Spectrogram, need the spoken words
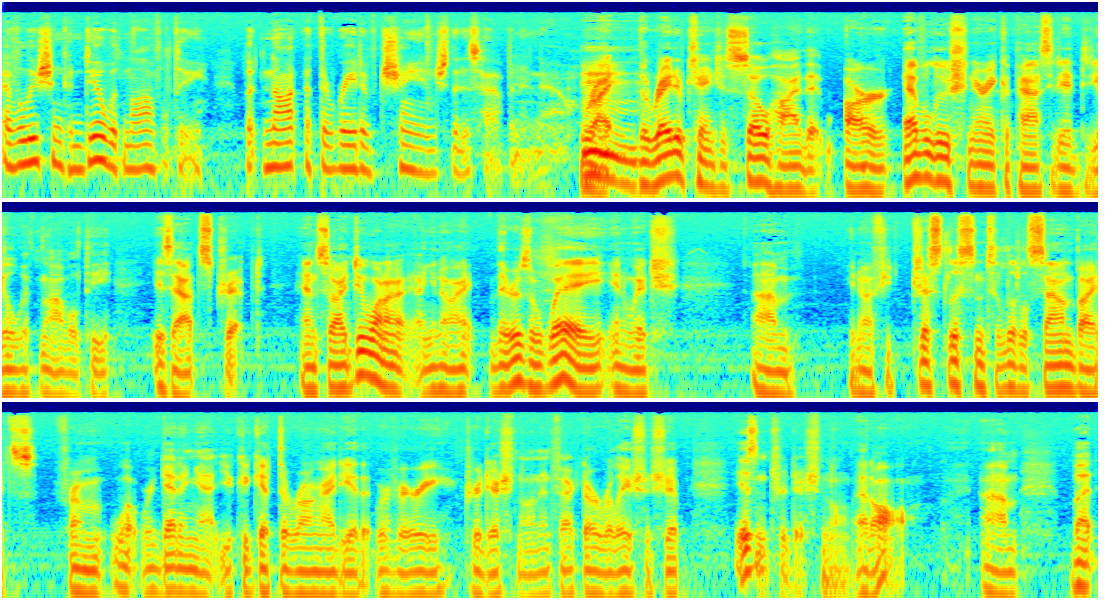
Evolution can deal with novelty, but not at the rate of change that is happening now. Hmm. Right. The rate of change is so high that our evolutionary capacity to deal with novelty is outstripped. And so I do want to, you know, I, there is a way in which, um, you know, if you just listen to little sound bites from what we're getting at, you could get the wrong idea that we're very traditional. And in fact, our relationship isn't traditional at all. Um, but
